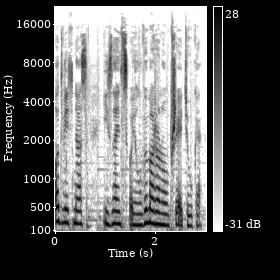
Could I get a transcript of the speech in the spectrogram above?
Odwiedź nas i znajdź swoją wymarzoną przyjaciółkę.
